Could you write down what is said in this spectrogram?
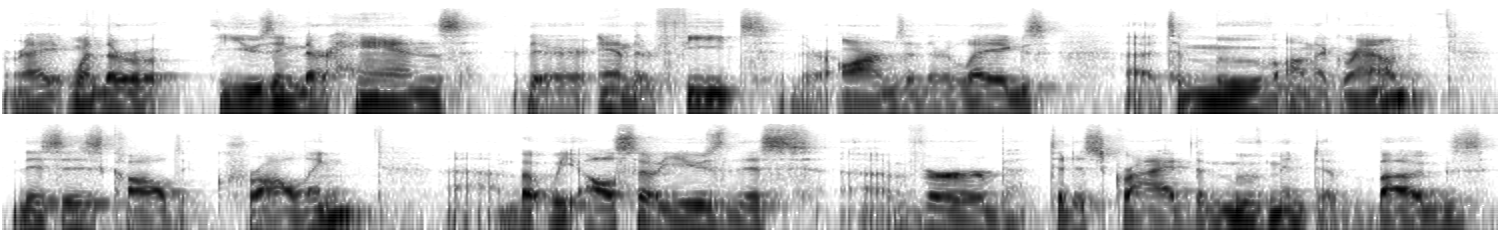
right? When they're using their hands their, and their feet, their arms and their legs uh, to move on the ground. This is called crawling. Uh, but we also use this uh, verb to describe the movement of bugs.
